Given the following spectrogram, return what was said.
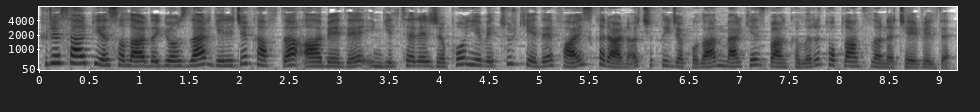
Küresel piyasalarda gözler gelecek hafta ABD, İngiltere, Japonya ve Türkiye'de faiz kararını açıklayacak olan merkez bankaları toplantılarına çevrildi.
